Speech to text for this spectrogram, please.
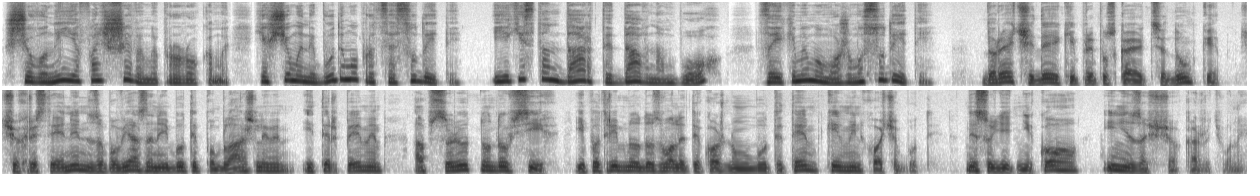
що вони є фальшивими пророками, якщо ми не будемо про це судити? І які стандарти дав нам Бог, за якими ми можемо судити? До речі, деякі припускаються думки, що християнин зобов'язаний бути поблажливим і терпимим абсолютно до всіх, і потрібно дозволити кожному бути тим, ким він хоче бути. Не судіть нікого і ні за що, кажуть вони.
